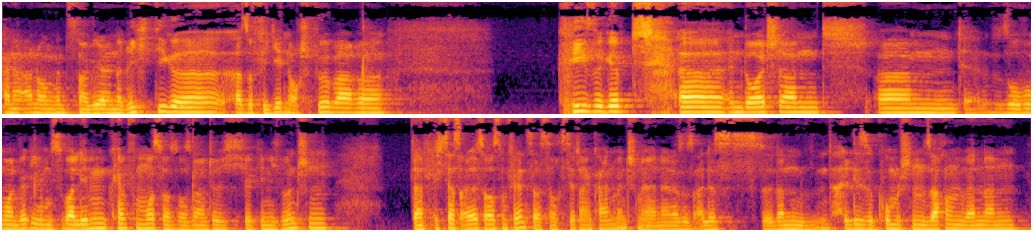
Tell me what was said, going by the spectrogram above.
keine Ahnung, wenn es mal wieder eine richtige, also für jeden auch spürbare Krise gibt äh, in Deutschland, ähm, so wo man wirklich ums Überleben kämpfen muss, was, was wir natürlich wirklich nicht wünschen, dann fliegt das alles aus dem Fenster. Das interessiert dann keinen Menschen mehr. Ne? Das ist alles, dann all diese komischen Sachen werden dann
